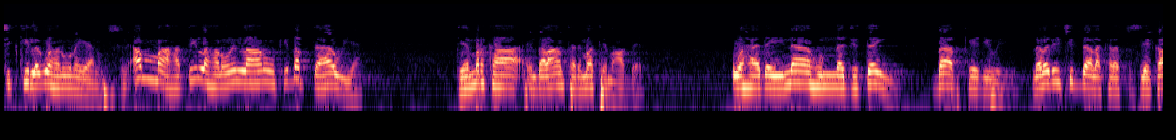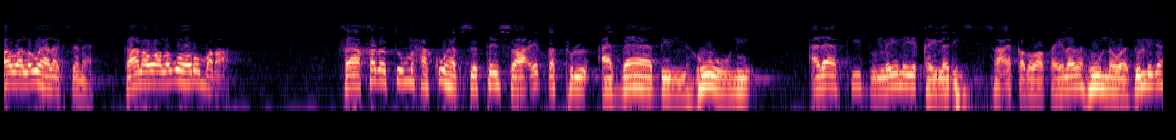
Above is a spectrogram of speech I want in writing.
jidkii lagu hanuunayaanu tusinay amaa haddii la hanuunin laha hanuunkii dhabtaha u yahay dee markaa indhala-aantani ma timaadeen wahadaynaahu najdayn baabkeedii weeye labadii jid baa la kala tusiyey kaa waa lagu halaagsanaa kaana waa lagu horumaraa fa akhadatum waxaa ku habsatay saaciqatu lcadaabi alhuuni cadaabkii dullaynayay qayladiisii saaciqadu waa qaylada huunna waa dulliga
